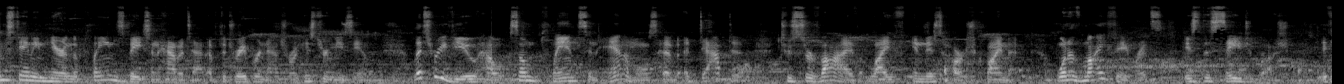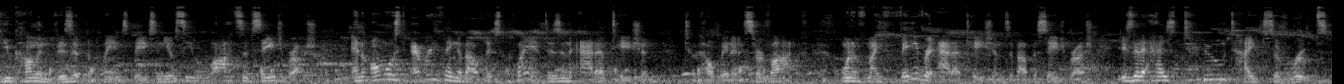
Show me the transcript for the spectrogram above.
I'm standing here in the Plains Basin habitat of the Draper Natural History Museum. Let's review how some plants and animals have adapted to survive life in this harsh climate. One of my favorites is the sagebrush. If you come and visit the Plains Basin, you'll see lots of sagebrush. And almost everything about this plant is an adaptation to helping it survive. One of my favorite adaptations about the sagebrush is that it has two types of roots.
